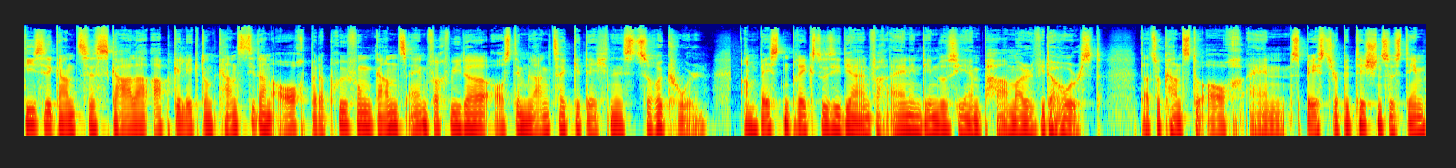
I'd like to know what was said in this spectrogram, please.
diese ganze Skala abgelegt und kannst sie dann auch bei der Prüfung ganz einfach wieder aus dem Langzeitgedächtnis zurückholen. Am besten prägst du sie dir einfach ein, indem du sie ein paar Mal wiederholst. Dazu kannst du auch ein Spaced Repetition System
